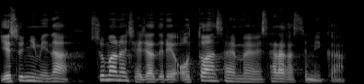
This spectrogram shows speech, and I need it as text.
예수님이나 수많은 제자들의 어떠한 삶을 살아갔습니까?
